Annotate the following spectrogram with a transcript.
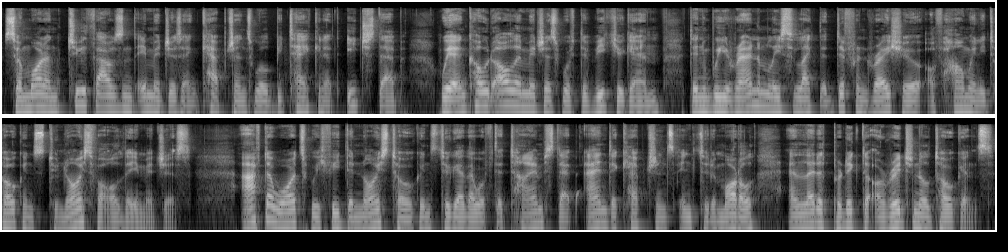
so more than 2000 images and captions will be taken at each step. We encode all images with the VQGAN, then we randomly select a different ratio of how many tokens to noise for all the images. Afterwards, we feed the noise tokens together with the time step and the captions into the model and let it predict the original tokens.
